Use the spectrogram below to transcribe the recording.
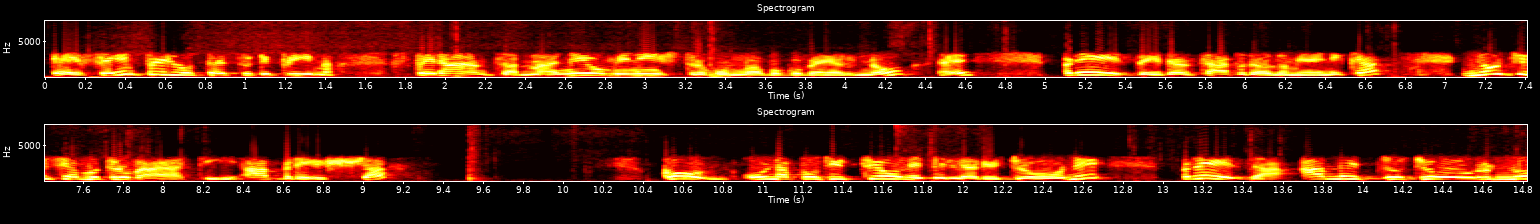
che è sempre lo stesso di prima, Speranza, ma neo ministro con nuovo governo, eh, prese dal sabato alla domenica, noi ci siamo trovati a Brescia con una posizione della regione presa a mezzogiorno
